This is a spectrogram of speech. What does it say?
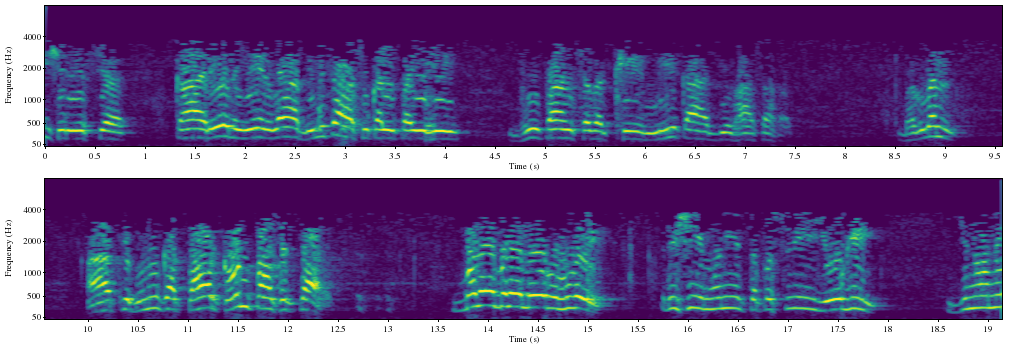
ईश्वरीय कालेन ये वा विमिता सुकल्प ही भूपान सवक्षे मी का द्विभाषा भगवान, आपके गुणों का पार कौन पा सकता है? बड़े बड़े लोग हुए। ऋषि मुनि, तपस्वी, योगी, जिन्होंने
